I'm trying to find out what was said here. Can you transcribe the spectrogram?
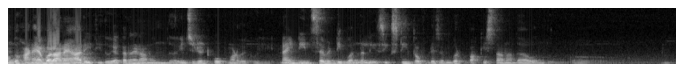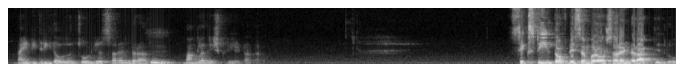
ಒಂದು ಹಣೆ ಬರಾನೇ ಆ ರೀತಿದು ಯಾಕಂದ್ರೆ ನಾನೊಂದು ಇನ್ಸಿಡೆಂಟ್ ಕೋಟ್ ಮಾಡಬೇಕು ಇಲ್ಲಿ. ನೈನ್ಟೀನ್ ಸೆವೆಂಟಿ ಒನ್ನಲ್ಲಿ ಸಿಕ್ಸ್ಟೀನ್ತ್ ಆಫ್ ಡಿಸೆಂಬರ್ ಪಾಕಿಸ್ತಾನದ ಒಂದು ninety three thousand soldiers surrender ಆದ ಬಾಂಗ್ಲಾದೇಶ್ ಕ್ರಿಯೇಟ್ ಆದ ಸಿಕ್ಸ್ಟೀನ್ತ್ ಆಫ್ ಡಿಸೆಂಬರ್ ಅವ್ರು ಸರೆಂಡರ್ ಆಗ್ತಿದ್ರು.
